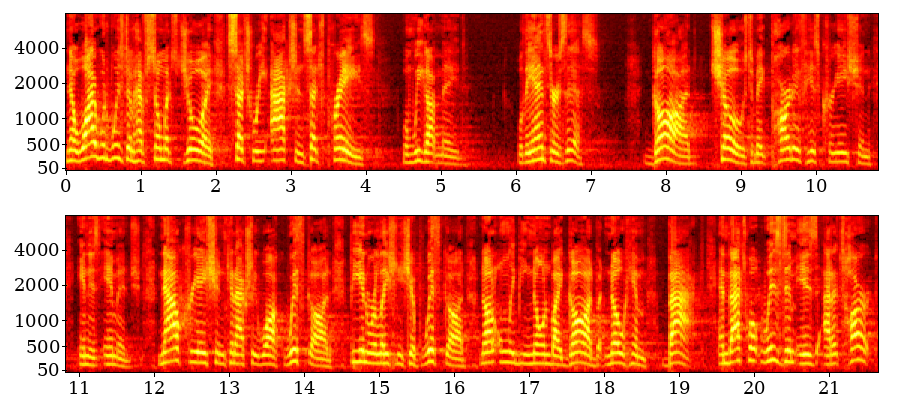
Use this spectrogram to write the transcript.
Now, why would wisdom have so much joy, such reaction, such praise when we got made? Well, the answer is this God chose to make part of his creation in his image. Now creation can actually walk with God, be in relationship with God, not only being known by God, but know him back. And that's what wisdom is at its heart.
